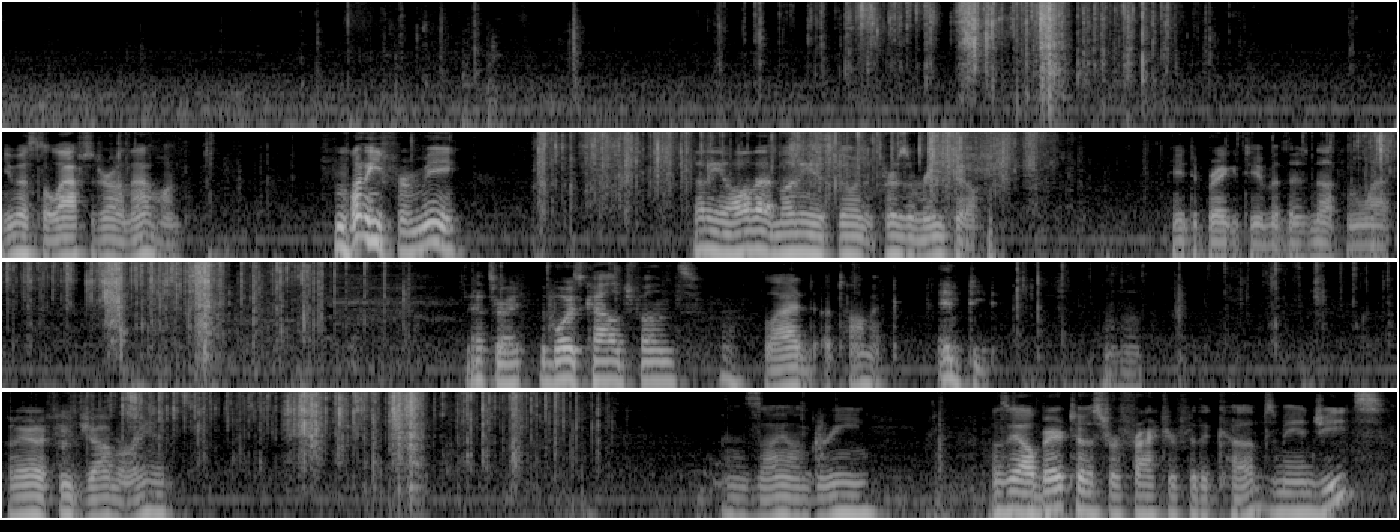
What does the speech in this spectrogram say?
You must have laughed at her on that one. money for me. Honey, all that money is going to Prism Retail. Hate to break it to you, but there's nothing left. That's right. The boys' college funds Vlad Atomic. emptied. Mm-hmm. I got a few Ja Morants. And Zion Green. Jose Albertos refractor for the Cubs. Manjeets.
